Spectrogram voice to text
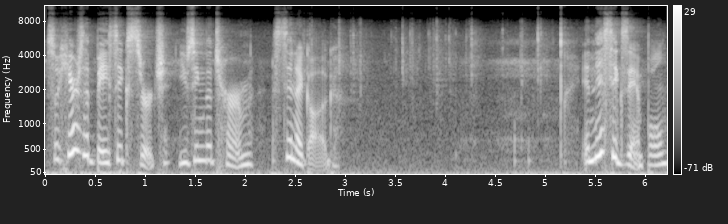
So here's a basic search using the term synagogue. In this example,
